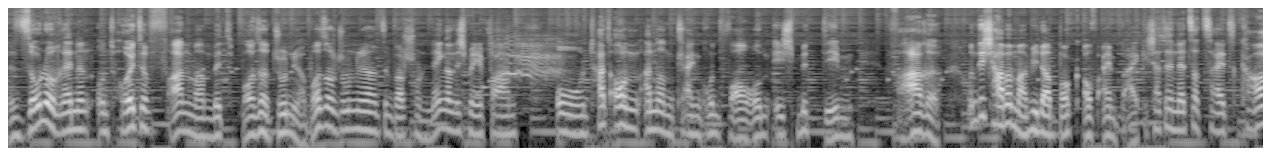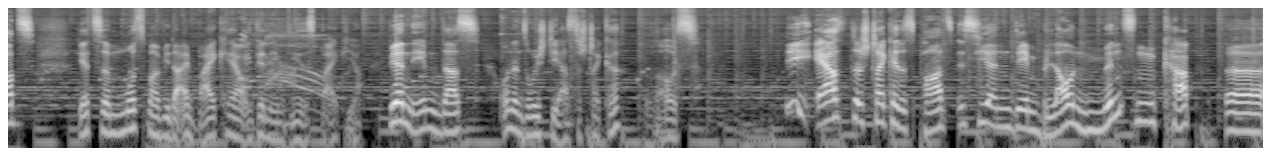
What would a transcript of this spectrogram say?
Solo-Rennen und heute fahren wir mit Bowser Jr. Bowser Jr. sind wir schon länger nicht mehr gefahren und hat auch einen anderen kleinen Grund, warum ich mit dem fahre. Und ich habe mal wieder Bock auf ein Bike. Ich hatte in letzter Zeit Karts, jetzt äh, muss mal wieder ein Bike her und wir nehmen dieses Bike hier. Wir nehmen das und dann suche ich die erste Strecke raus. Die erste Strecke des Parts ist hier in dem blauen Münzen Cup. Äh,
